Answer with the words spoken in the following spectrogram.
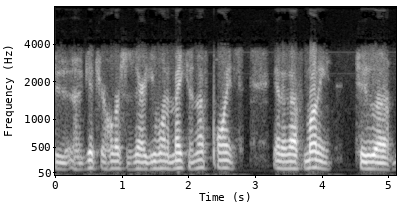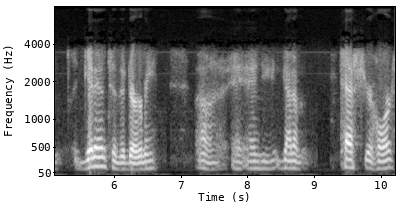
to uh, get your horses there, you want to make enough points and enough money to uh, get into the Derby, uh, and, and you got to test your horse.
